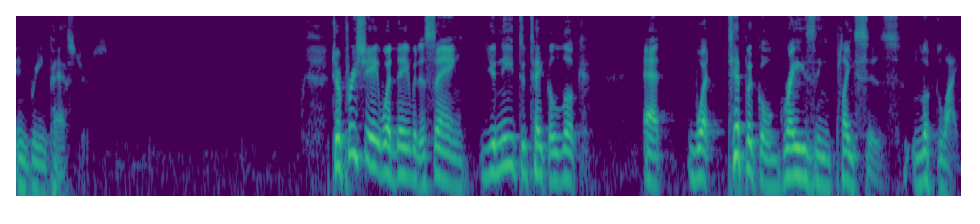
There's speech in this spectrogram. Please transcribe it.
in green pastures. To appreciate what David is saying, you need to take a look at what typical grazing places looked like.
